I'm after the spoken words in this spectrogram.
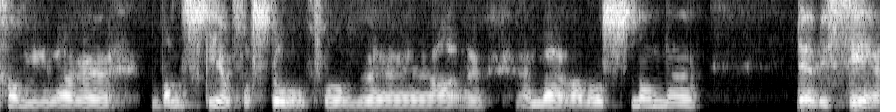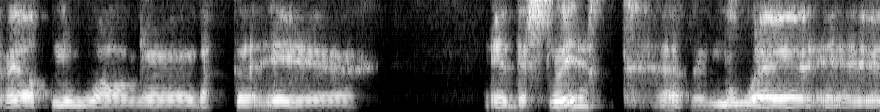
kan være vanskelig å forstå for eh, enhver av oss. Men eh, det vi ser, er at noe av eh, dette er, er destruert. Noe er, er,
